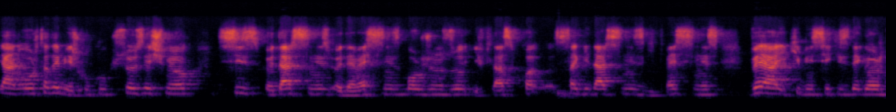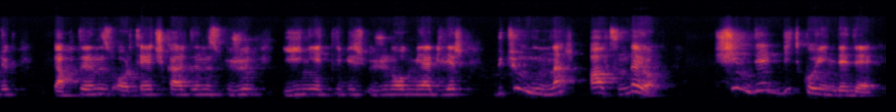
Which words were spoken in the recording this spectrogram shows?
Yani ortada bir hukuki sözleşme yok. Siz ödersiniz, ödemezsiniz borcunuzu, iflasa gidersiniz, gitmezsiniz veya 2008'de gördük yaptığınız, ortaya çıkardığınız ürün iyi niyetli bir ürün olmayabilir. Bütün bunlar altında yok. Şimdi Bitcoin'de de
